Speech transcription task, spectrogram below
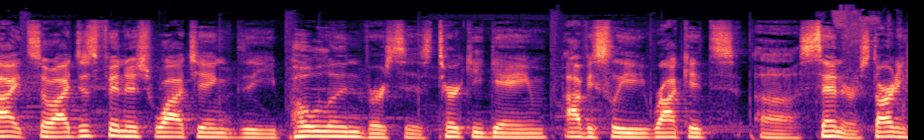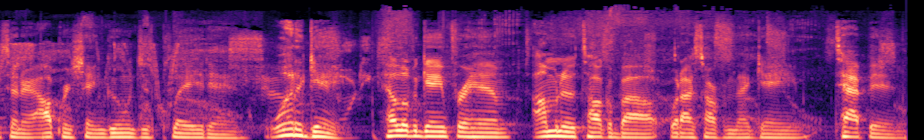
All right, so I just finished watching the Poland versus Turkey game. Obviously, Rockets uh, center, starting center, Alperen Sengun just played, and what a game! Hell of a game for him. I'm going to talk about what I saw from that game. Tap in,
